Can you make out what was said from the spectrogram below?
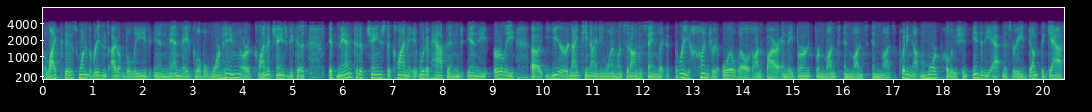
like this. One of the reasons I don't believe in man made global warming or climate change because if man could have changed the climate, it would have happened in the early uh, year 1991 when Saddam Hussein lit 300 oil wells on fire and they burned for months and months and months, putting out more pollution into the atmosphere. He dumped the gas,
